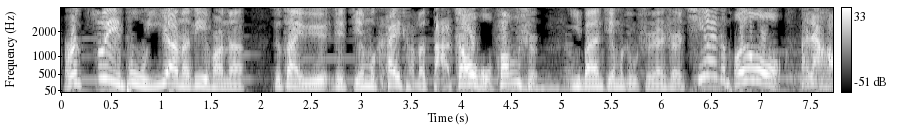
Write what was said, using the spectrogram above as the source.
而最不一样的地方呢，就在于这节目开场的打招呼方式。一般节目主持人是“亲爱的朋友，大家好”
